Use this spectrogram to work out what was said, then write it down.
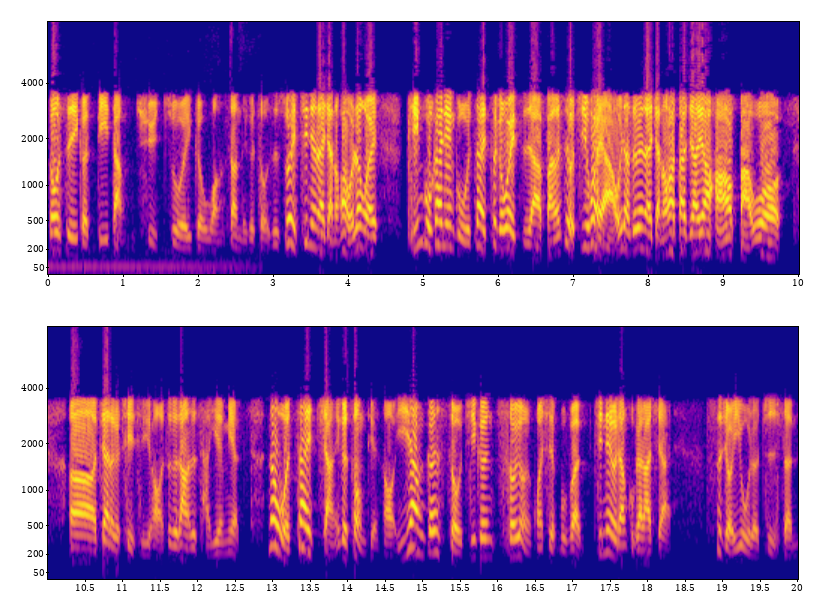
都是一个低档去做一个往上的一个走势。所以今年来讲的话，我认为苹果概念股在这个位置啊，反而是有机会啊。我想这边来讲的话，大家要好好把握呃这样的一个契机哈。这个当然是产业面。那我再讲一个重点哦，一样跟手机跟车用有关系的部分。今天有两股票拉起来，四九一五的智深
